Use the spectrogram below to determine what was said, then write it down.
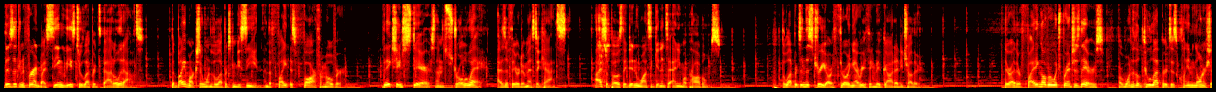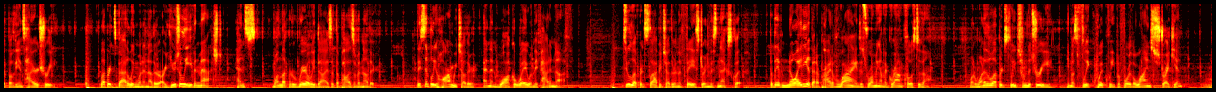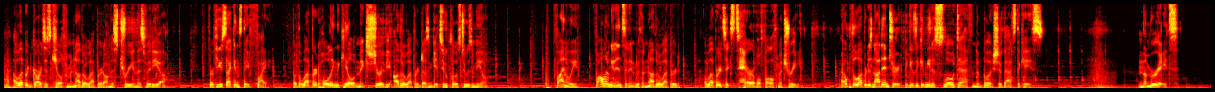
This is confirmed by seeing these two leopards battle it out. The bite marks on one of the leopards can be seen, and the fight is far from over. They exchange stares and stroll away, as if they were domestic cats. I suppose they didn't want to get into any more problems. The leopards in this tree are throwing everything they've got at each other. They're either fighting over which branch is theirs, or one of the two leopards is claiming ownership of the entire tree. Leopards battling one another are usually even matched, hence, one leopard rarely dies at the paws of another. They simply harm each other and then walk away when they've had enough. Two leopards slap each other in the face during this next clip but they have no idea that a pride of lions is roaming on the ground close to them. When one of the leopards leaps from the tree, he must flee quickly before the lions strike him. A leopard guards his kill from another leopard on this tree in this video. For a few seconds they fight, but the leopard holding the kill makes sure the other leopard doesn't get too close to his meal. Finally, following an incident with another leopard, a leopard takes terrible fall from a tree. I hope the leopard is not injured because it could mean a slow death in the bush if that's the case. Number 8.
